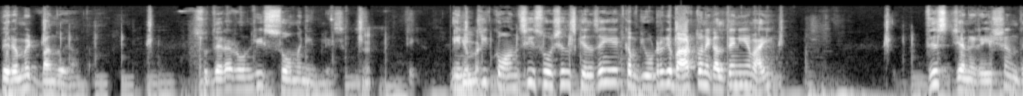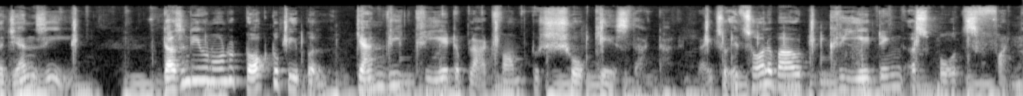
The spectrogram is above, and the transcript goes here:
پیرامڈ بند ہو جاتا۔ So there are only so many places ٹھیک۔ ہے ان کی کون سی سوشل اسکلس ہیں؟ یہ کمپیوٹر کے باہر تو نکلتے نہیں ہیں بھائی۔ This generation the Gen Z doesn't even want to talk to people can we create a platform to showcase that talent right so it's all about creating a sports fund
